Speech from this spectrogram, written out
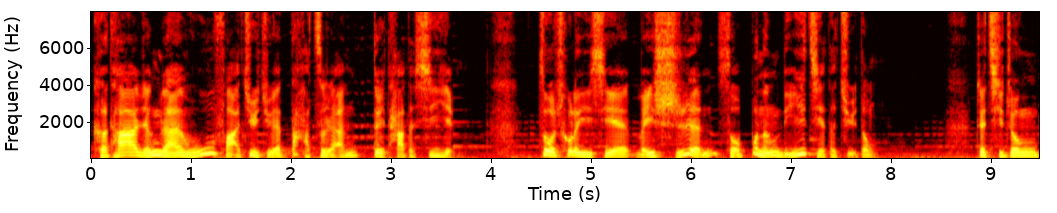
可他仍然无法拒绝大自然对他的吸引，做出了一些为时人所不能理解的举动。这其中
